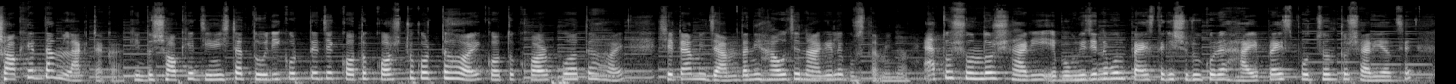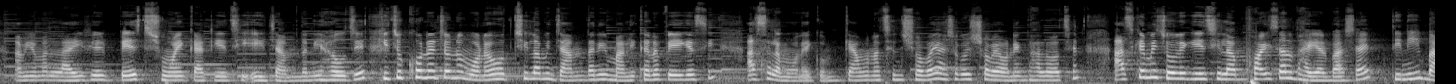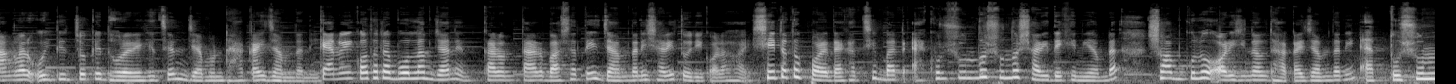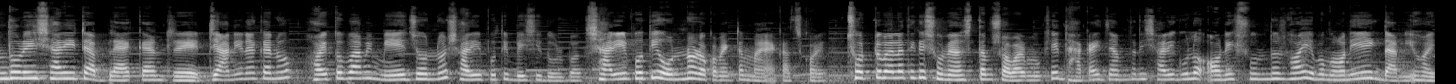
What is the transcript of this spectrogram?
শখের দাম লাখ টাকা। কিন্তু শখের জিনিসটা তৈরি করতে যে কত কষ্ট করতে হয়, কত খড় পোয়াতে হয়, সেটা আমি জামদানি হাউজে না গেলে বুঝতামই না। এত সুন্দর শাড়ি এবং রিজনেবল প্রাইস থেকে শুরু করে হাই প্রাইস পর্যন্ত শাড়ি আছে। আমি আমার লাইফের বেস্ট সময় কাটিয়েছি এই জামদানি হাউজে। কিছুক্ষণের জন্য মনে হচ্ছিল আমি জামদানির মালিকানা পেয়ে গেছি। আসসালামু আলাইকুম। কেমন আছেন সবাই? আশা করি সবাই অনেক ভালো আছেন। আজকে আমি চলে গিয়েছিলাম ফয়সাল ভাইয়ার বাসায়। তিনি বাংলার ঐতিহ্যকে ধরে রেখেছেন যেমন ঢাকাই জামদানি। কেন এই কথাটা বললাম জানেন? কারণ তার বাসাতেই জামদানি শাড়ি তৈরি করা হয়। সেটা তো পরে দেখাচ্ছি বাট এখন সুন্দর সুন্দর শাড়ি দেখে নিই আমরা। সবগুলো অরিজিনাল ঢাকাই জামদানি। এত সুন্দর এই শাড়িটা ব্ল্যাক অ্যান্ড রেড জানি না কেন, হয়তোবা আমি মেয়ের জন্য শাড়ির প্রতি বেশি দুর্বল। শাড়ির প্রতি অন্যরকম একটা মায়া কাজ করে। ছোট্টবেলা থেকে শুনে আসতাম সবার মুখে ঢাকাই জামদানি শাড়িগুলো অনেক সুন্দর হয় এবং অনেক দামি হয়।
